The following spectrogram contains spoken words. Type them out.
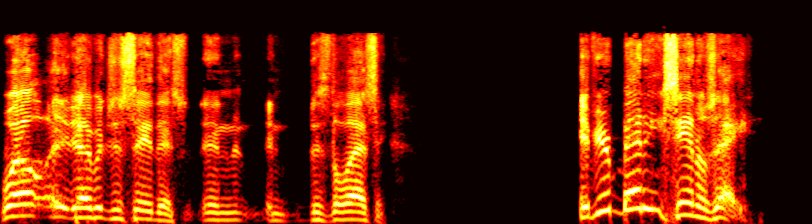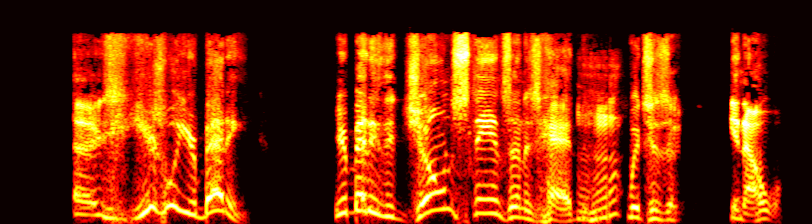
Well, I would just say this, and, and this is the last thing. If you're betting San Jose, uh, here's what you're betting. You're betting that Jones stands on his head, Mhm. which is a you know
